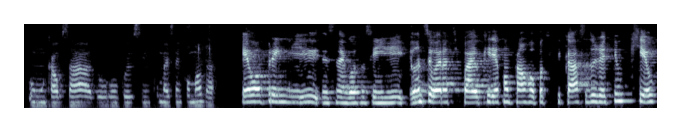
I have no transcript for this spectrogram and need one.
com um calçado ou coisa assim, começa a incomodar. Eu aprendi esse negócio assim de... Antes eu era tipo, ah, eu queria comprar uma roupa que ficasse do jeitinho que eu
